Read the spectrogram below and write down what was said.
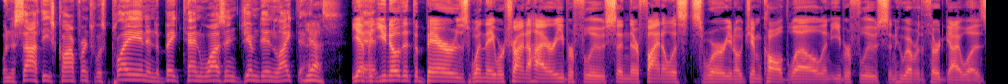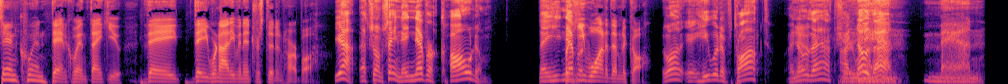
when the Southeast Conference was playing and the Big Ten wasn't? Jim didn't like that. Yes. Yeah, but you know that the Bears, when they were trying to hire Eberflus, and their finalists were, you know, Jim Caldwell and Eberflus and whoever the third guy was, Dan Quinn. Dan Quinn. Thank you. They they were not even interested in Harbaugh, Yeah, that's what I'm saying. They never called him. They he but never. he wanted them to call. well, he would have talked. I know Yeah, that. I sure. know that. Man.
